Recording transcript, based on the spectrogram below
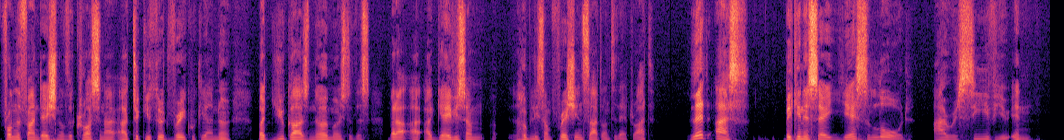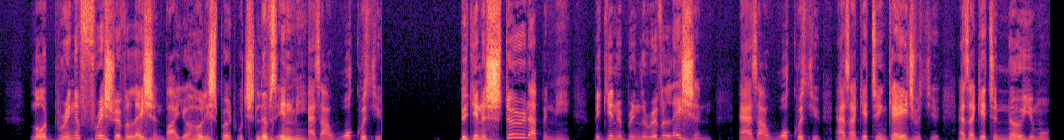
from the foundation of the cross, and I, I took you through it very quickly, I know. But you guys know most of this. But I, I gave you some, hopefully, some fresh insight onto that, right? Let us begin to say, Yes, Lord, I receive you in. Lord, bring a fresh revelation by your Holy Spirit, which lives in me. As I walk with you, begin to stir it up in me. Begin to bring the revelation as I walk with you, as I get to engage with you, as I get to know you more.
